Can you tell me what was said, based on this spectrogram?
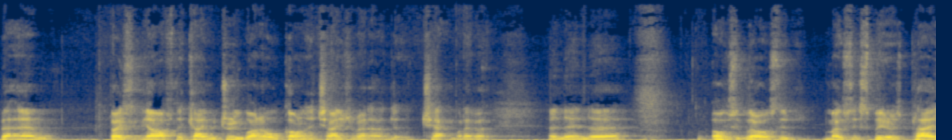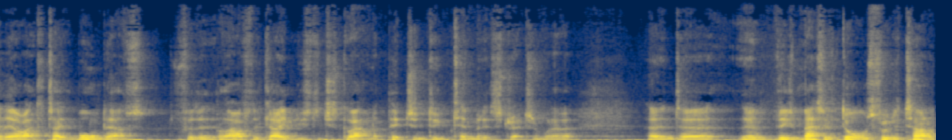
But um, basically, after the game, we drew one all, gone in the change room, had a little chat and whatever. And then, uh, obviously, where I was the most experienced player there, I like to take warm downs for the after the game. Used to just go out on a pitch and do ten minutes stretch and whatever. And uh, there were these massive doors through the tunnel,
